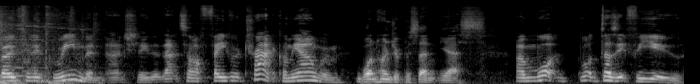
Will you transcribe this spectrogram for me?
Both in agreement actually that that's our favourite track on the album. One hundred percent, yes. And what what does it for you?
